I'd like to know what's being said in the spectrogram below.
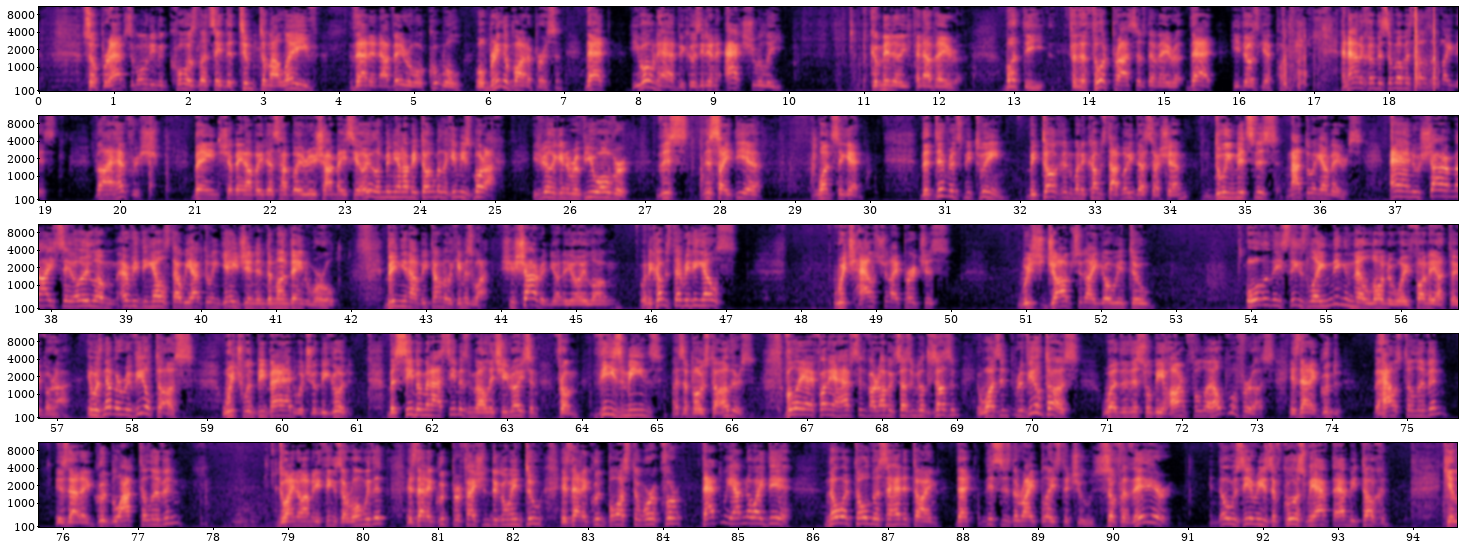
So perhaps it won't even cause, let's say, the Timtum Alev that an Avera will, will, will bring upon a person. That he won't have because he didn't actually commit a, an Avera. But the for the thought process of the Avera, that he does get punished. And now the Chavis of tells us like this. He's really going to review over this this idea once again. The difference between bitochen when it comes to avodas Hashem, doing mitzvahs, not doing averis, and ushar ma'ase oilam, everything else that we have to engage in in the mundane world. Binyan abitam elikim is what? Shisharin yonay oilam. When it comes to everything else, which house should I purchase? Which job should I go into? All of these things, it was never revealed to us which would be bad, which would be good. From these means as opposed to others. It wasn't revealed to us whether this will be harmful or helpful for us. Is that a good house to live in? Is that a good block to live in? Do I know how many things are wrong with it? Is that a good profession to go into? Is that a good boss to work for? That we have no idea. No one told us ahead of time that this is the right place to choose. So for there, in those areas, of course, we have to have bitachon. We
